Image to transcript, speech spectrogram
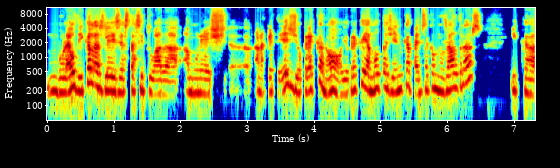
voleu dir que l'Església està situada en un eix, eh, en aquest eix? Jo crec que no. Jo crec que hi ha molta gent que pensa com nosaltres i que,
